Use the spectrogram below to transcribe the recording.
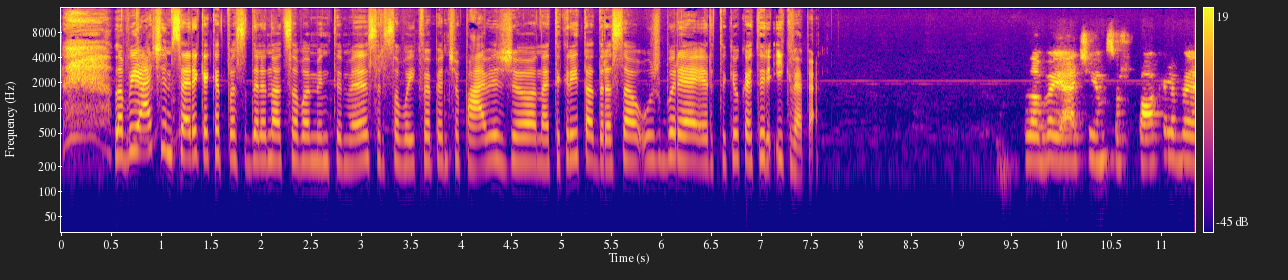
Labai ačiū Jums, Erika, kad pasidalinot savo mintimis ir savo įkvepiančių pavyzdžių. Na, tikrai ta drąsa užbūrė ir tikiu, kad ir įkvepia. Labai ačiū Jums už pokalbį.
